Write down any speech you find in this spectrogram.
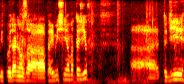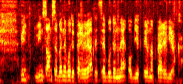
відповідального за переміщення вантажів, тоді він, він сам себе не буде перевіряти. Це буде необ'єктивна перевірка.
